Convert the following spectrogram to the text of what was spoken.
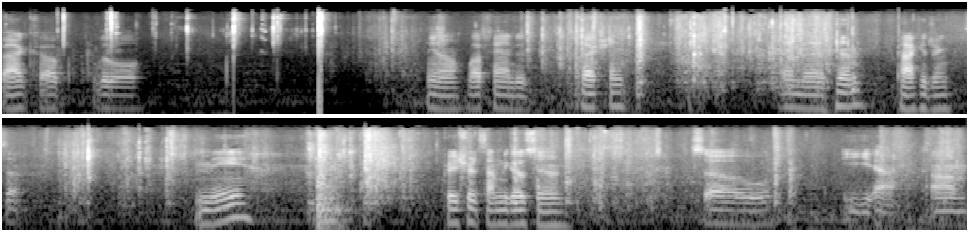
backup, little you know, left-handed protection. And then him, packaging. So Me, pretty sure it's time to go soon. So, yeah, um,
